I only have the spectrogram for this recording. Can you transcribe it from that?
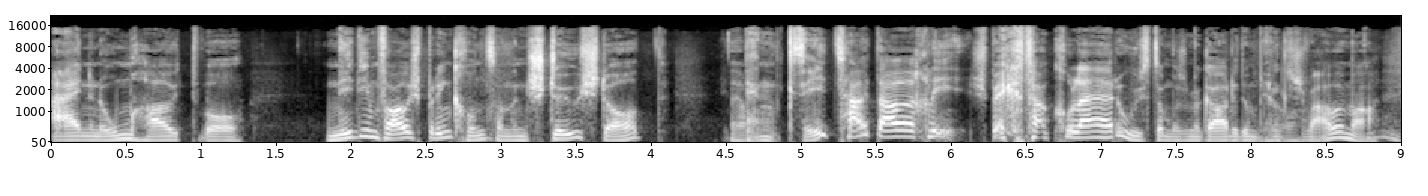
einen umhaut, wo nicht im Fallspring kommt, sondern still steht, dann sieht es halt auch ein bisschen spektakulär aus. Da muss man gar nicht unbedingt ja. Schwauen machen.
